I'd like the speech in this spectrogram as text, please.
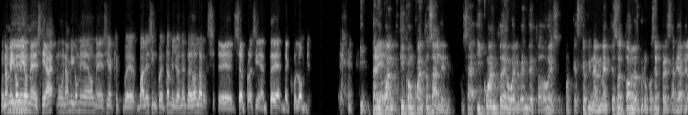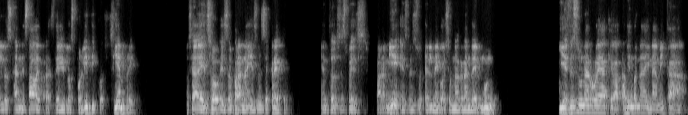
Un amigo mío me decía, un amigo mío me decía que pues, vale 50 millones de dólares eh, ser presidente de Colombia. pero ¿y, cuánto, ¿y con cuánto salen? O sea, ¿y cuánto devuelven de todo eso? Porque es que finalmente son todos los grupos empresariales los que han estado detrás de los políticos, siempre. O sea, eso, eso para nadie es un secreto. Entonces, pues, para mí, eso es el negocio más grande del mundo. Y eso es una rueda que va cogiendo una dinámica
